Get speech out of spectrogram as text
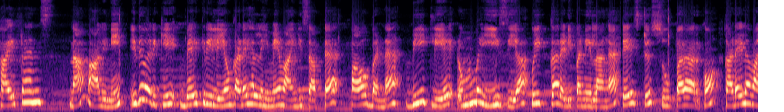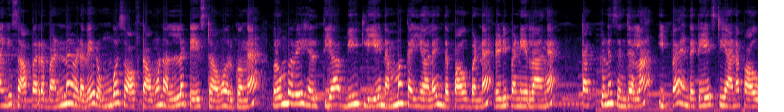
ஹாய் ஃப்ரெண்ட்ஸ் நான் மாலினி. இது வரைக்கும் பேக்கரியிலையும் கடைகள்லையுமே வாங்கி சாப்பிட்ட பாவ் பண்ண வீட்லயே ரொம்ப ஈஸியா குயிக்கா ரெடி பண்ணிடலாங்க. டேஸ்ட் சூப்பரா இருக்கும். கடையில வாங்கி சாப்பிட்ற பண்ணை விடவே ரொம்ப சாஃப்டாவும் நல்ல டேஸ்டாவும் இருக்குங்க. ரொம்பவே ஹெல்த்தியா வீட்லயே நம்ம கையால இந்த பாவ் பண்ணை ரெடி பண்ணிடலாங்க. டக்குன்னு செஞ்சிடலாம். இப்போ இந்த டேஸ்டியான பாவ்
